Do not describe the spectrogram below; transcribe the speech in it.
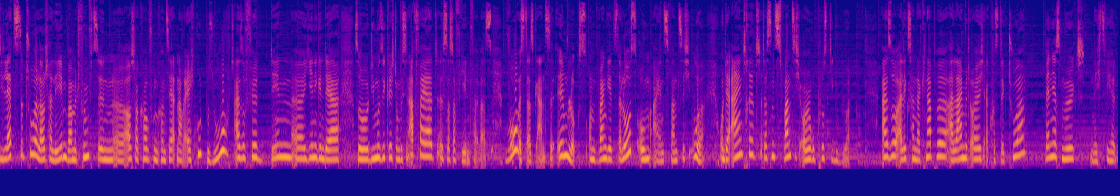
Die letzte Tour, Lauter Leben, war mit 15 äh, ausverkauften Konzerten auch echt gut besucht. Also für denjenigen, der so die Musikrichtung ein bisschen abfeiert, ist das auf jeden Fall was. Wo ist das Ganze? Im Lux. Und wann geht's da los? Um 21 Uhr. Und der Eintritt, das sind 20 Euro plus die Gebühren. Also Alexander Knappe, allein mit euch, Akustiktour. Wenn ihr es mögt, nichts wie hin.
